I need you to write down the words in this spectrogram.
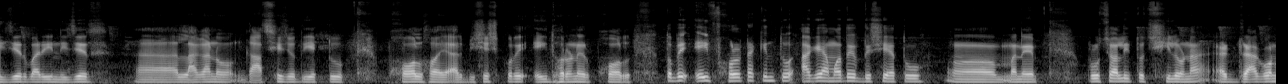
নিজের বাড়ি, নিজের লাগানো গাছে যদি একটু ফল হয় আর বিশেষ করে এই ধরনের ফল, তবে এই ফলটা কিন্তু আগে আমাদের দেশে এত মানে প্রচলিত ছিল না। ড্রাগন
